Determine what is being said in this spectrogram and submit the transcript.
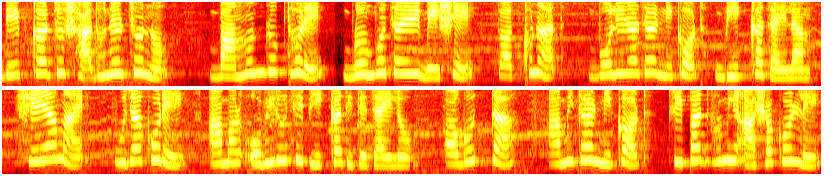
দেবকার্য সাধনের জন্য বামন রূপ ধরে ব্রহ্মচারীর বেশে তৎক্ষণাৎ বলিরাজার নিকট ভিক্ষা চাইলাম। সে আমায় পূজা করে আমার অভিরুচি ভিক্ষা দিতে চাইল। অগত্যা আমি তার নিকট ত্রিপাদভূমি আশা করলে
